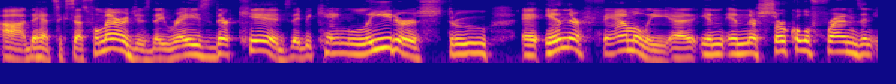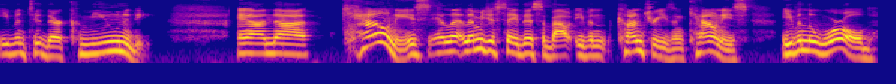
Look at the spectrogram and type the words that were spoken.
Uh, they had successful marriages. They raised their kids. They became leaders through uh, in their family, uh, in in their circle of friends, and even to their community. And uh, counties, eh, let, let, me just say this about even countries and counties, even the world,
